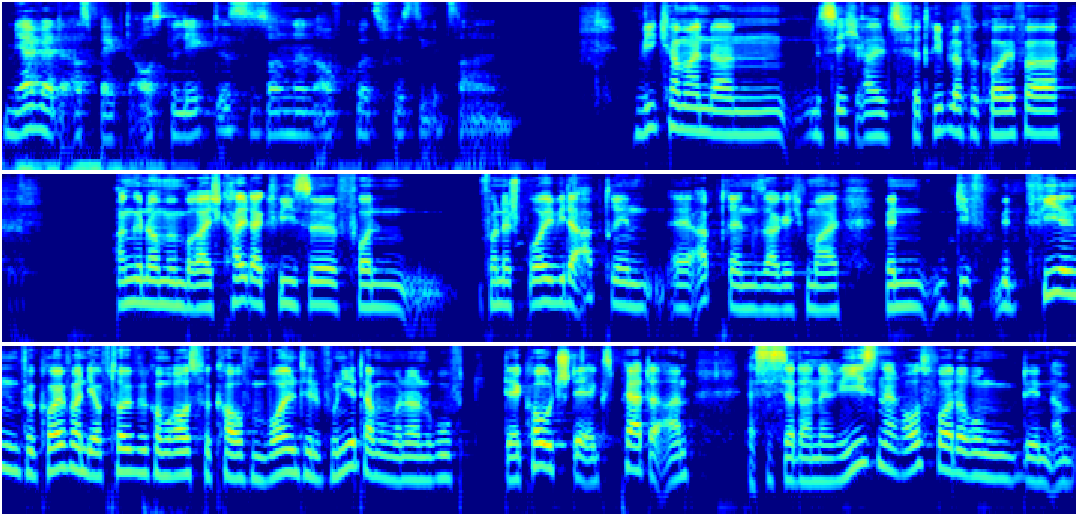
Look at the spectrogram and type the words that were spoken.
Mehrwertaspekt ausgelegt ist, sondern auf kurzfristige Zahlen. Wie kann man dann sich als Vertriebler, Verkäufer, angenommen im Bereich Kaltakquise, von, von der Spreu wieder abdrehen, äh, abtrennen, sage ich mal, wenn die mit vielen Verkäufern, die auf Teufel komm raus verkaufen wollen, telefoniert haben und man dann ruft der Coach, der Experte an, das ist ja dann eine riesen Herausforderung, den am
